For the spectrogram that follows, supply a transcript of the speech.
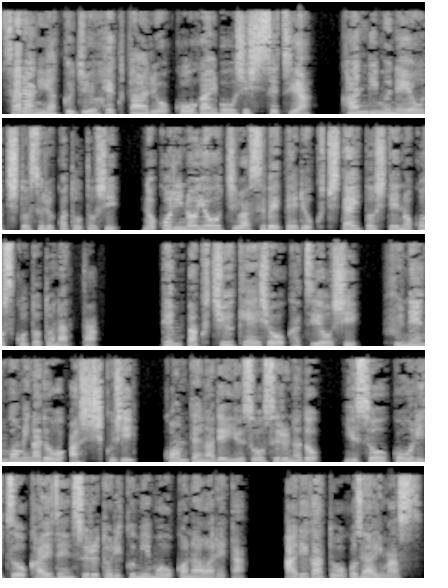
さらに約10ヘクタールを公害防止施設や管理棟用地とすることとし、残りの用地はすべて緑地帯として残すこととなった。天白中継所を活用し、不燃ゴミなどを圧縮し、コンテナで輸送するなど、輸送効率を改善する取り組みも行われた。ありがとうございます。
